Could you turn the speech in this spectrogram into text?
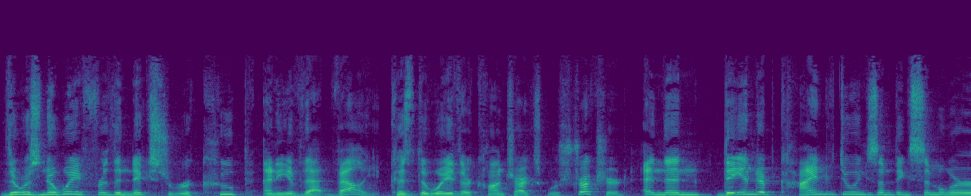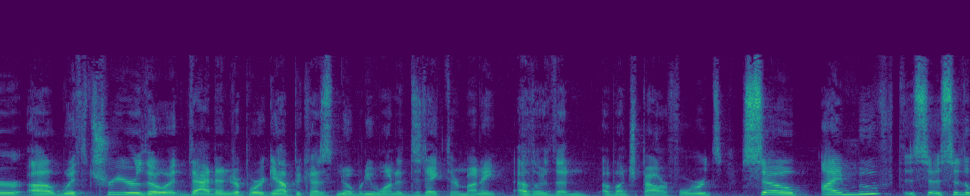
there was no way for the Knicks to recoup any of that value because the way their contracts were structured. And then they ended up kind of doing something similar uh, with Trier, though it, that ended up working out because nobody wanted to take their money other than a bunch of power forwards. So I moved. So, so the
